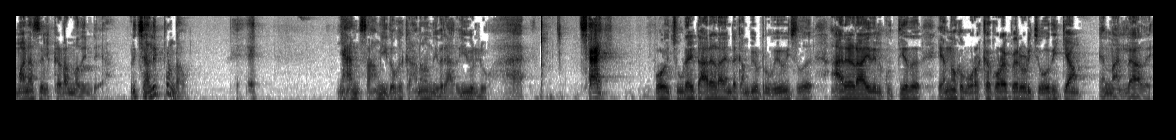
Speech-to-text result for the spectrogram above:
മനസ്സിൽ കിടന്നതിന്റെയാണ് ഒരു ചളിപ്പുണ്ടാവും. ഞാൻ സ്വാമി ഇതൊക്കെ കാണുമെന്ന് ഇവരറിയുമല്ലോ. ആ, പോയി ചൂടായിട്ട് ആരാടാ എന്റെ കമ്പ്യൂട്ടർ ഉപയോഗിച്ചത്? ആരാടാ ഇതിൽ കുത്തിയത്? എന്നൊക്കെ ഉറക്കെ കുറേ പേരോട് ചോദിക്കാം എന്നല്ലാതെ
